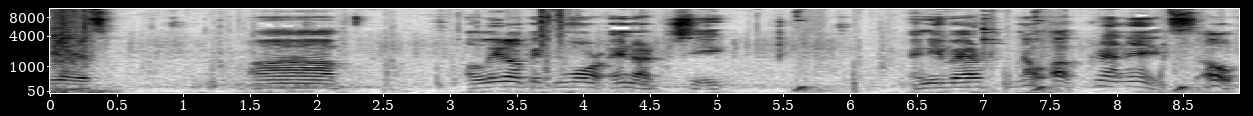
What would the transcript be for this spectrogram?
here is uh, a little bit more energy. Anywhere? No, uh, grenades. Oh,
